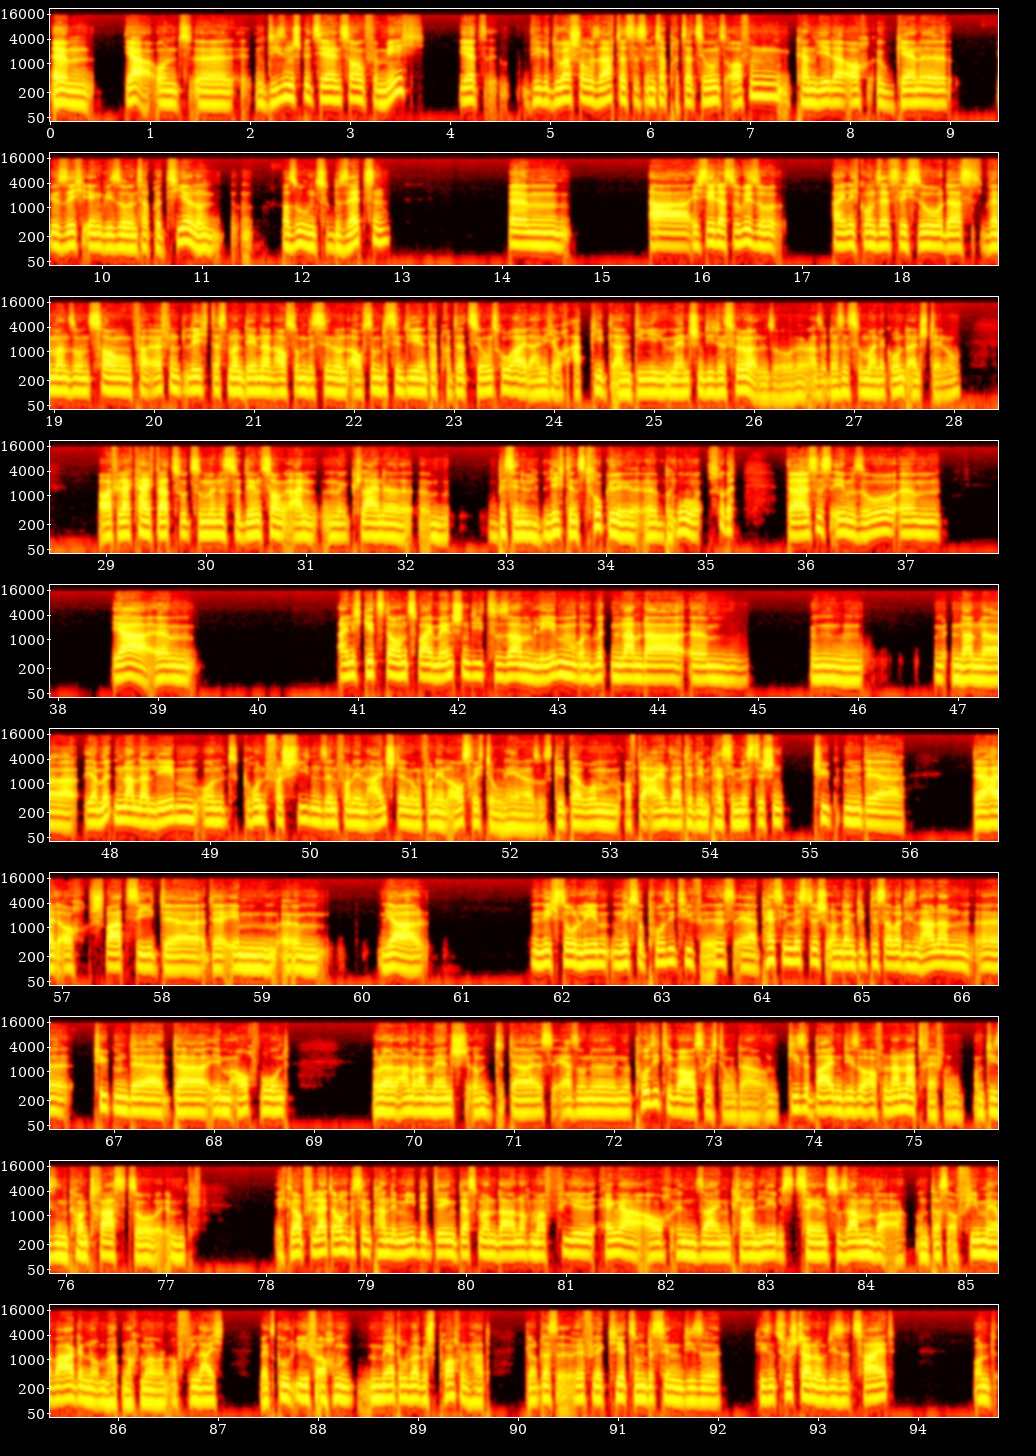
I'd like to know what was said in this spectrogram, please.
Ähm, ja, und äh, in diesem speziellen Song für mich, jetzt, wie du hast schon gesagt, das ist interpretationsoffen, kann jeder auch äh, gerne für sich irgendwie so interpretieren und, und versuchen zu besetzen. Ähm, äh, ich sehe das sowieso eigentlich grundsätzlich so, dass wenn man so einen Song veröffentlicht, dass man den dann auch so ein bisschen und auch so ein bisschen die Interpretationshoheit eigentlich auch abgibt an die Menschen, die das hören. So, ne? Also das ist so meine Grundeinstellung. Aber vielleicht kann ich dazu zumindest zu dem Song ein, eine kleine ähm, bisschen Licht ins Dunkel äh, bringen. da ist es eben so, ähm, ja, ähm, eigentlich geht es da um zwei Menschen, die zusammen leben und miteinander ähm, miteinander, ja, miteinander leben und grundverschieden sind von den Einstellungen, von den Ausrichtungen her. Also es geht darum, auf der einen Seite den pessimistischen Typen, der, der halt auch schwarz sieht, der, der eben ähm, ja nicht so leben, nicht so positiv ist, eher pessimistisch und dann gibt es aber diesen anderen äh, Typen, der da eben auch wohnt oder ein anderer Mensch und da ist eher so eine, eine, positive Ausrichtung da. Und diese beiden, die so aufeinandertreffen und diesen Kontrast so im, ich glaube vielleicht auch ein bisschen pandemiebedingt, dass man da nochmal viel enger auch in seinen kleinen Lebenszellen zusammen war und das auch viel mehr wahrgenommen hat nochmal und auch vielleicht, wenn es gut lief, auch mehr drüber gesprochen hat. Ich glaube, das reflektiert so ein bisschen diese, diesen Zustand und diese Zeit. Und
